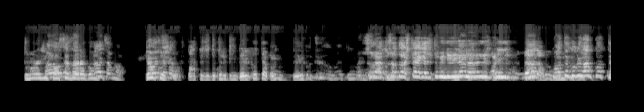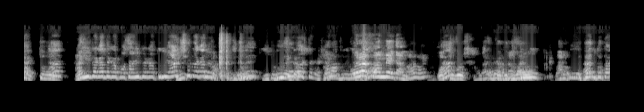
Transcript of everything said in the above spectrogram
তোমার এসে পাশে এই দেরি করতে এখন দেরি করতে না ভাই তুমি নিলি না না নিলি বের দাও। কত লাভ করতে হয় হ্যাঁ? আশি টাকা থেকে পঁচাশি টাকা তুমি একশো টাকা নেবা। তুমি দুশো দশ টাকা ওরা কম নেই দাম। হ্যাঁ, হ্যাঁ, হ্যাঁ, হয়ে হ্যাঁ?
